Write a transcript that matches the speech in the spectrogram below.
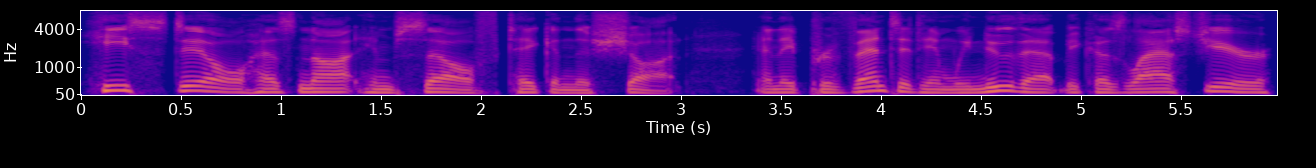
he still has not himself taken this shot, and they prevented him. We knew that because last year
